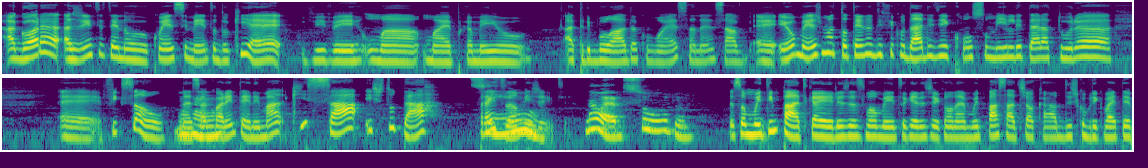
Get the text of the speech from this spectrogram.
Agora, a gente tendo conhecimento do que é viver uma, uma época meio atribulada como essa, né, sabe? É, eu mesma tô tendo dificuldade de consumir literatura é, ficção nessa uhum. quarentena. Mas, quiçá, estudar para exame, gente. Não, é absurdo. Eu sou muito empática a eles nesse momento, que eles ficam, né, muito passados, chocados, descobrir que vai ter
